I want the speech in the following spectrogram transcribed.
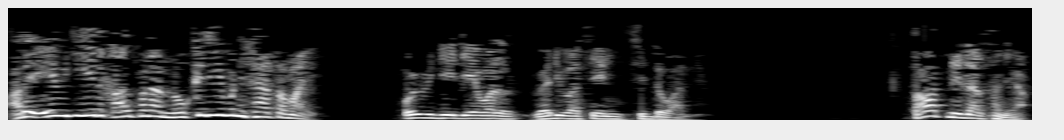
අර ඒ විදිහට කල්පනා නොකිරීම නිසා තමයි ওই විදිහේ දේවල් වැඩි වශයෙන් සිද්ධ වන්නේ. තවත් නිදර්ශනයක්.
